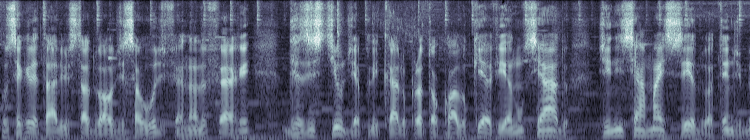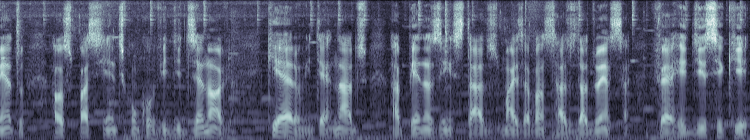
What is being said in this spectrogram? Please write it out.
o secretário estadual de Saúde, Fernando Ferri, desistiu de aplicar o protocolo que havia anunciado de iniciar mais cedo o atendimento aos pacientes com Covid-19 que eram internados apenas em estados mais avançados da doença. Ferri disse que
